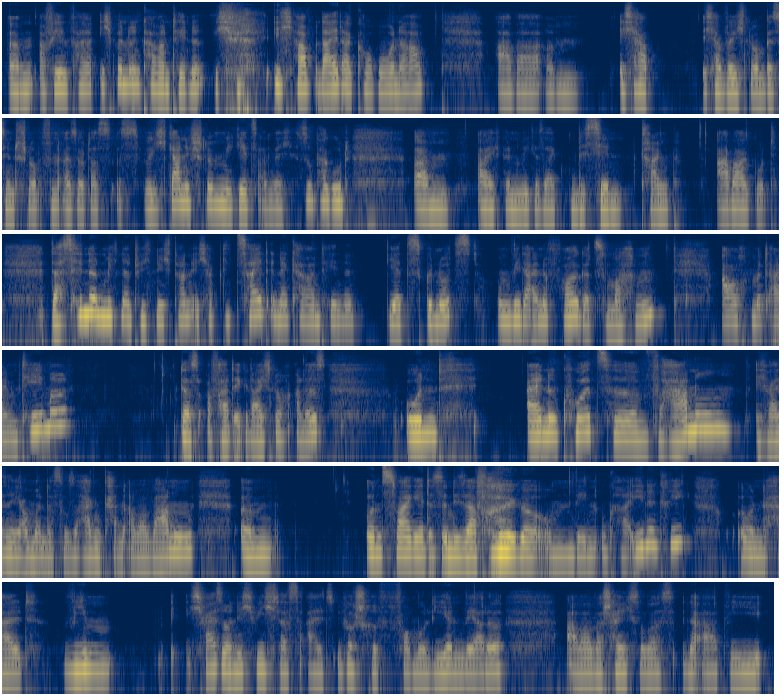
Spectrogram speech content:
Ähm, auf jeden Fall, ich bin in Quarantäne. Ich, ich habe leider Corona. Aber ähm, ich habe ich hab wirklich nur ein bisschen Schnupfen. Also das ist wirklich gar nicht schlimm. Mir geht es an sich super gut. Ähm, aber ich bin, wie gesagt, ein bisschen krank. Aber gut, das hindert mich natürlich nicht dran. Ich habe die Zeit in der Quarantäne jetzt genutzt, um wieder eine Folge zu machen. Auch mit einem Thema. Das erfahrt ihr gleich noch alles. Und eine kurze Warnung, ich weiß nicht, ob man das so sagen kann, aber Warnung. Ähm, und zwar geht es in dieser Folge um den Ukraine-Krieg und halt, wie, ich weiß noch nicht, wie ich das als Überschrift formulieren werde, aber wahrscheinlich sowas in der Art wie,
